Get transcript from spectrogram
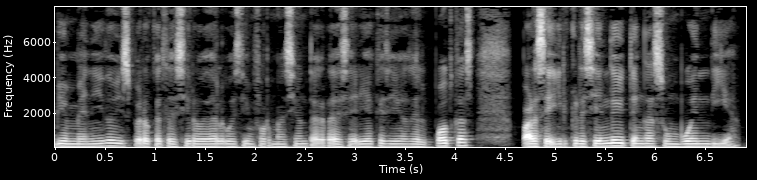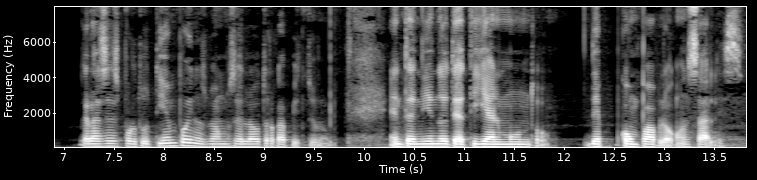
Bienvenido y espero que te sirva de algo esta información. Te agradecería que sigas el podcast para seguir creciendo y tengas un buen día. Gracias por tu tiempo y nos vemos en el otro capítulo. Entendiéndote a ti y al mundo de, con Pablo González.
